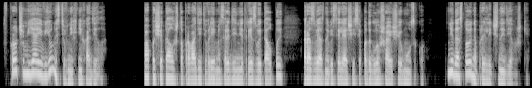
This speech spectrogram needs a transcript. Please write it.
Впрочем, я и в юности в них не ходила. Папа считал, что проводить время среди нетрезвой толпы, развязно веселящейся под оглушающую музыку, недостойно приличной девушки.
